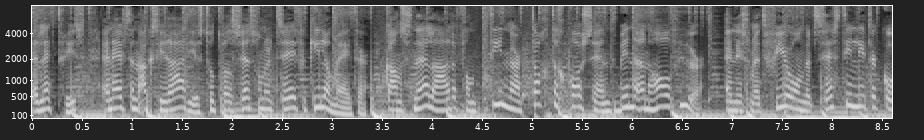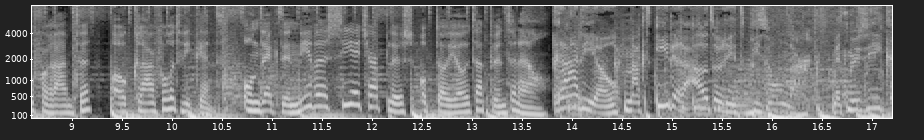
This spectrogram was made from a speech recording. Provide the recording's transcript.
elektrisch en heeft een actieradius tot wel 607 kilometer. Kan snel laden van 10 naar 80% binnen een half uur. En is met 416 liter kofferruimte ook klaar voor het weekend. Ontdek de nieuwe CHR Plus op toyota.nl. Radio maakt iedere autorit bijzonder. Met muziek,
